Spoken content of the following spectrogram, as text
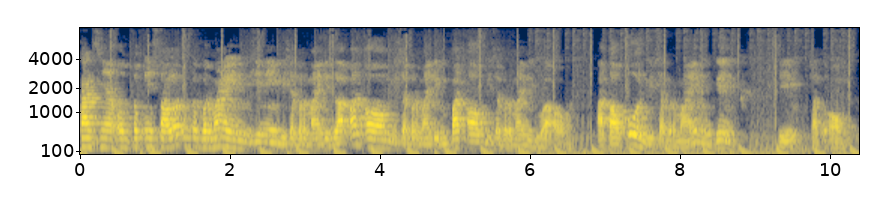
kansnya untuk installer untuk bermain di sini bisa bermain di 8 ohm, bisa bermain di 4 ohm, bisa bermain di 2 ohm ataupun bisa bermain mungkin di 1 ohm.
